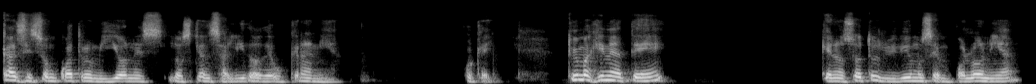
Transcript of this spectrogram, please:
casi son cuatro millones los que han salido de Ucrania. Ok. Tú imagínate que nosotros vivimos en Polonia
